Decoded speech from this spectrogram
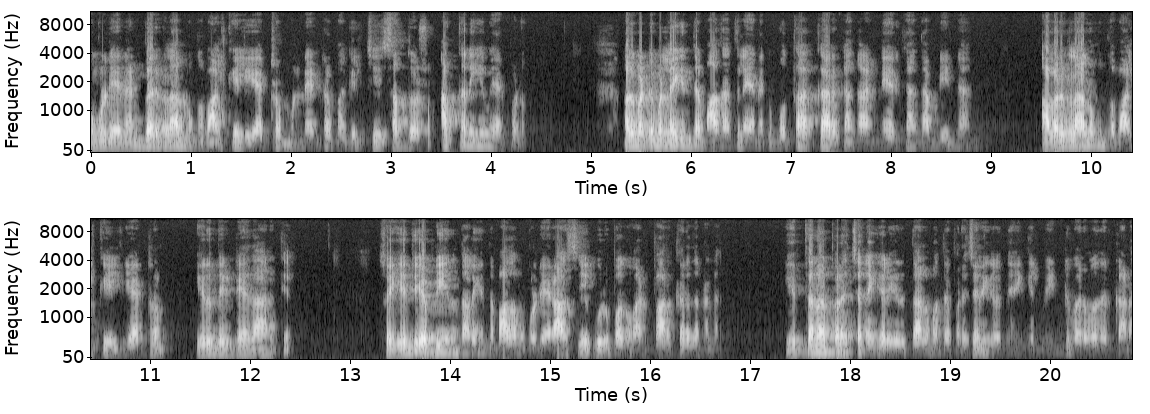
உங்களுடைய நண்பர்களால் உங்கள் வாழ்க்கையில் ஏற்றம் முன்னேற்றம் மகிழ்ச்சி சந்தோஷம் அத்தனையும் ஏற்படும். அது மட்டுமில்லை இந்த மாதத்தில் எனக்கு மூத்த அக்கா இருக்காங்க அண்ணே இருக்காங்க அப்படின்னா அவர்களாலும் உங்கள் வாழ்க்கையில் ஏற்றம் இருந்துக்கிட்டே தான் இருக்கு. ஸோ எது எப்படி இருந்தாலும் இந்த மாதம் உங்களுடைய ராசியை குரு பகவான் பார்க்கறதுனால எத்தனை பிரச்சனைகள் இருந்தாலும் அந்த பிரச்சனைகள் வந்து நீங்கள் மீண்டு வருவதற்கான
